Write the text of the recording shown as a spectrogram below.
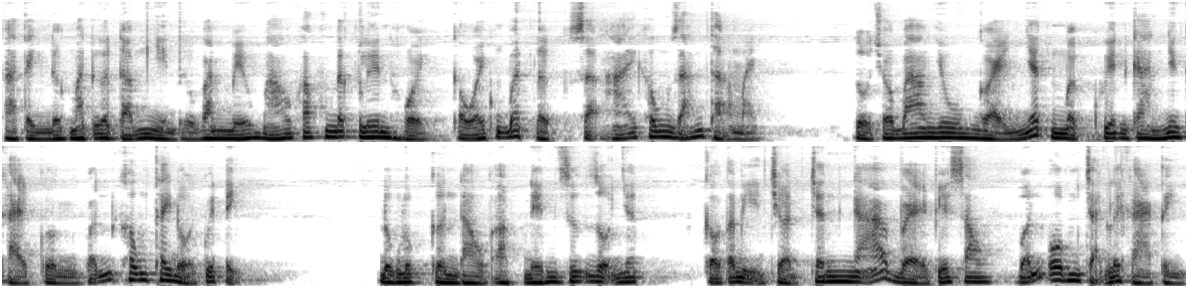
Cả tình nước mắt ưa tấm nhìn Tử Văn mếu máu khóc nức liên hồi. Cậu ấy cũng bất lực, Sợ hãi, không dám thở mạnh. Dù cho bao nhiêu người nhất mực khuyên can Nhưng Khải Cường vẫn không thay đổi quyết định. Đúng lúc cơn đau ập đến dữ dội nhất Cậu ta bị trượt chân ngã về phía sau Vẫn ôm chặt lấy khả tình.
